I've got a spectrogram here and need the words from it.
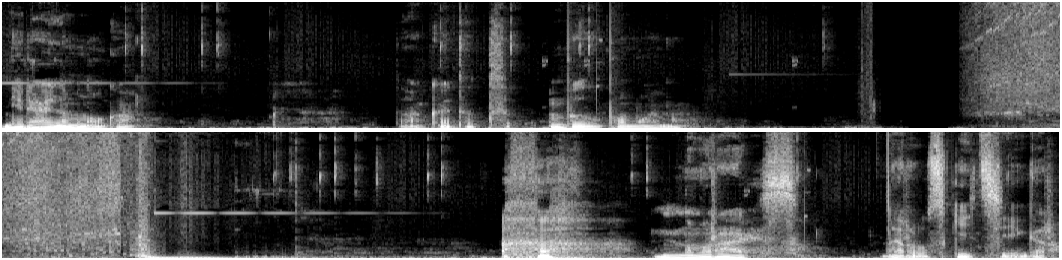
Нереально много. Так, этот был, по-моему. Нумрайс. Русский тигр.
